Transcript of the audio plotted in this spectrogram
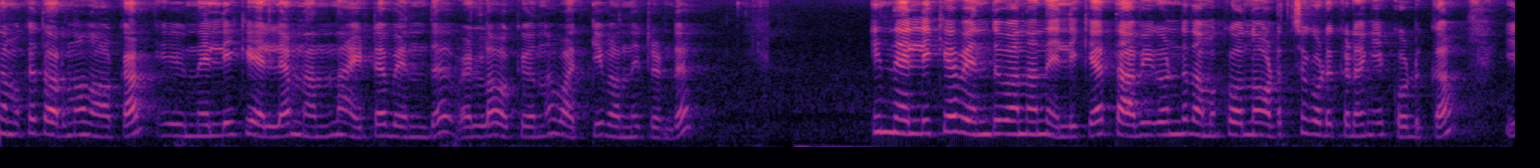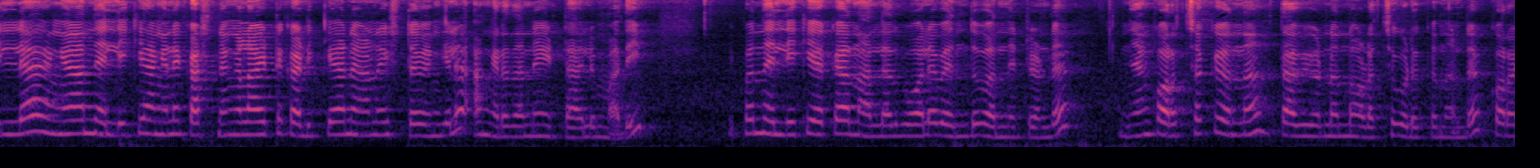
നമുക്ക് തുറന്ന് നോക്കാം. ഈ നെല്ലിക്കയെല്ലാം നന്നായിട്ട് വെന്ത് വെള്ളമൊക്കെ ഒന്ന് വറ്റി വന്നിട്ടുണ്ട്. ഈ നെല്ലിക്ക വെന്ത് വന്ന നെല്ലിക്ക തവി കൊണ്ട് നമുക്കൊന്ന് ഉടച്ചു കൊടുക്കണമെങ്കിൽ കൊടുക്കാം. ഇല്ല എങ്ങനെ നെല്ലിക്ക അങ്ങനെ കഷ്ണങ്ങളായിട്ട് കടിക്കാനാണ് ഇഷ്ടമെങ്കിൽ അങ്ങനെ തന്നെ ഇട്ടാലും മതി. ഇപ്പം നെല്ലിക്കയൊക്കെ നല്ലതുപോലെ വെന്ത് വന്നിട്ടുണ്ട്. ഞാൻ കുറച്ചൊക്കെ ഒന്ന് തവി കൊണ്ടൊന്ന് ഉടച്ചു കൊടുക്കുന്നുണ്ട്. കുറെ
